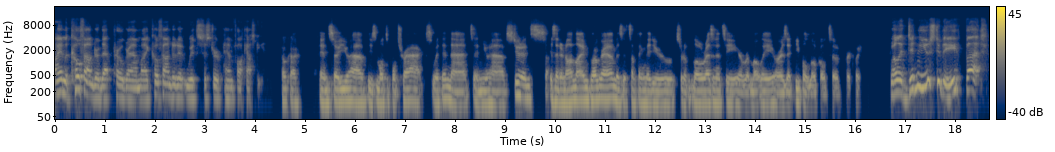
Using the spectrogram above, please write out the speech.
I am a co founder of that program. I co founded it with Sister Pam Falkowski. Okay. And so you have these multiple tracks within that, and you have students. Is it an online program? Is it something they do sort of low residency or remotely, or is it people local to Berkeley? Well, it didn't used to be, but.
